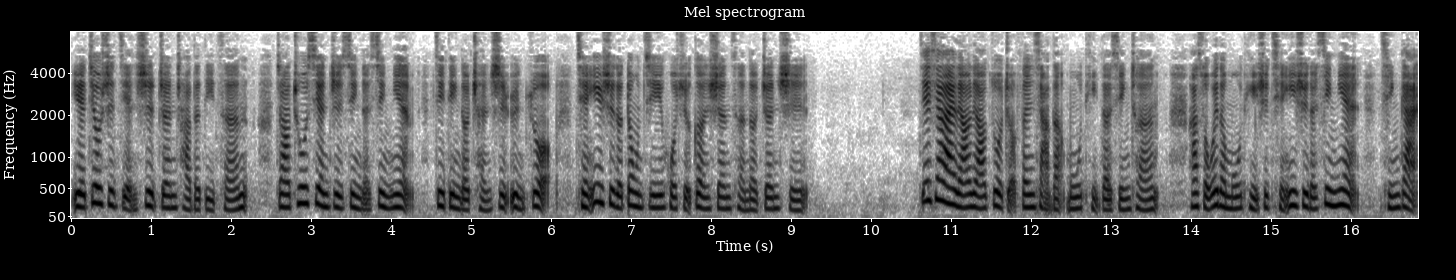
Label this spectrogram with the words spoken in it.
也就是检视争吵的底层，找出限制性的信念、既定的程式运作、潜意识的动机，或是更深层的真实。接下来聊聊作者分享的母体的形成。他所谓的母体是潜意识的信念、情感、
